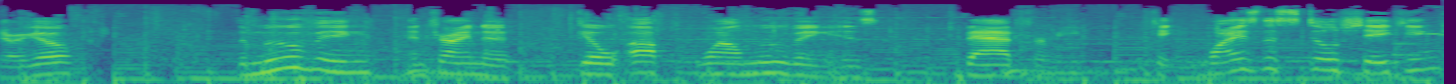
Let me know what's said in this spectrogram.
There we go. The moving and trying to go up while moving is bad for me. Okay, why is this still shaking?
